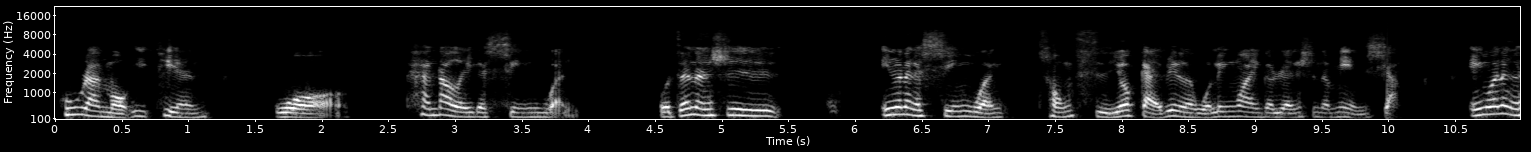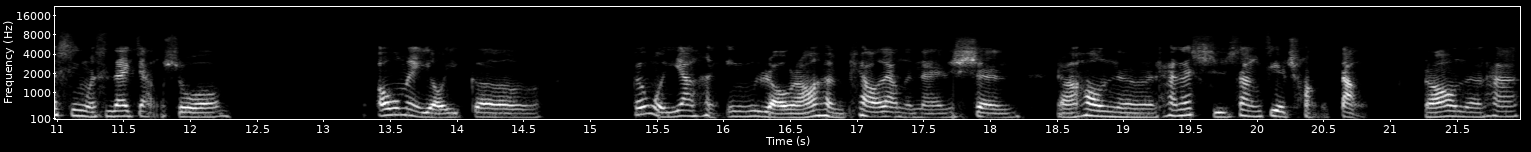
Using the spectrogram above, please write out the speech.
忽然某一天我。看到了一个新闻，我真的是因为那个新闻，从此又改变了我另外一个人生的面相。因为那个新闻是在讲说，欧美有一个跟我一样很阴柔，然后很漂亮的男生，然后呢，他在时尚界闯荡，然后呢，他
